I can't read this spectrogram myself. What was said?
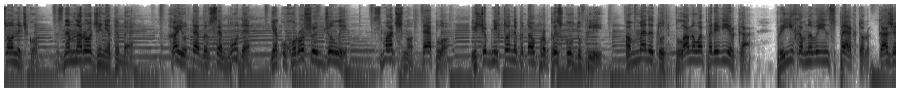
сонечко! З днем народження тебе! Хай у тебе все буде, як у хорошої бджоли. Смачно, тепло, і щоб ніхто не питав прописку в дуплі. А в мене тут планова перевірка. Приїхав новий інспектор. Каже,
